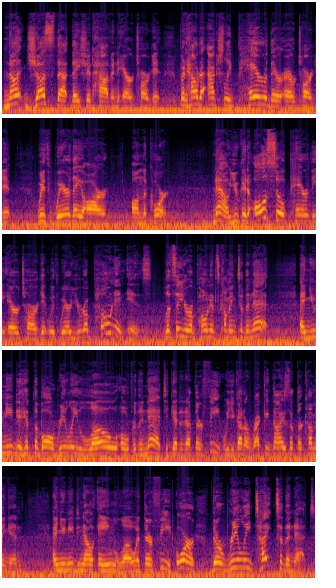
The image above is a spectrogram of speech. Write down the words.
not just that they should have an air target, but how to actually pair their air target with where they are on the court. Now, you could also pair the air target with where your opponent is. Let's say your opponent's coming to the net and you need to hit the ball really low over the net to get it at their feet. Well, you got to recognize that they're coming in and you need to now aim low at their feet or they're really tight to the net.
